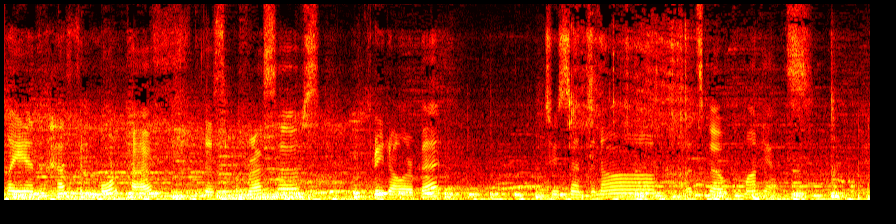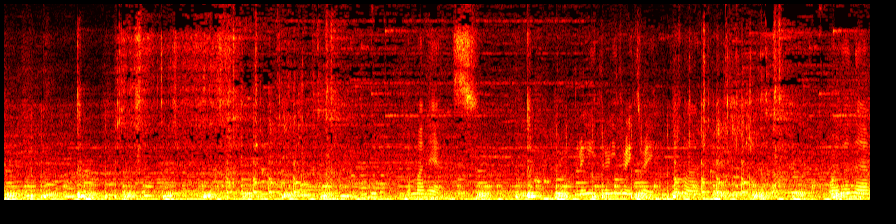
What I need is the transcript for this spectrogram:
Playing Huff and More Puff. This Progressives. Three dollar bet. Two cent and on. Let's go. Come on, hats. Come on, hats. Three, three, three, three. Come on. More than that,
